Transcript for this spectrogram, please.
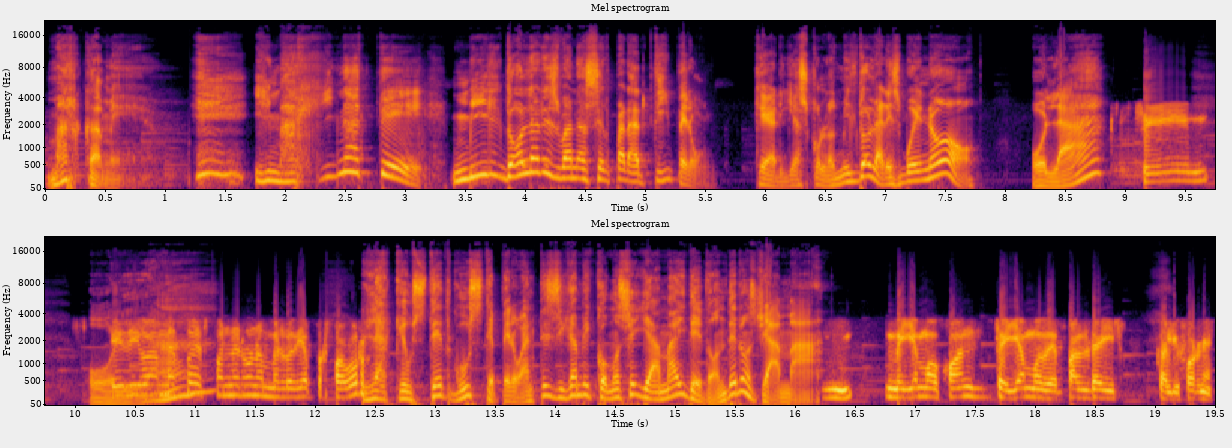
Márcame. Imagínate, mil dólares van a ser para ti, pero ¿qué harías con los mil dólares? Bueno, ¿hola? Sí. ¿Hola? Diva, ¿me puedes poner una melodía, por favor? La que usted guste, pero antes dígame cómo se llama y de dónde nos llama. Me llamo Juan, te llamo de Palday, California.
